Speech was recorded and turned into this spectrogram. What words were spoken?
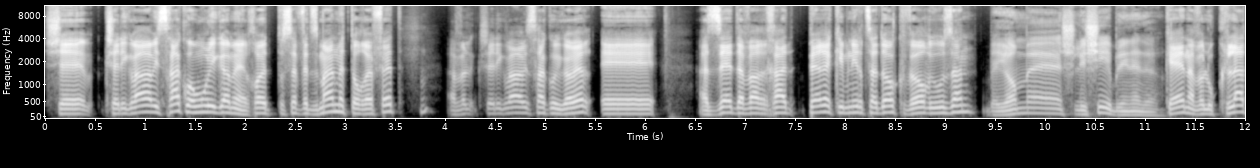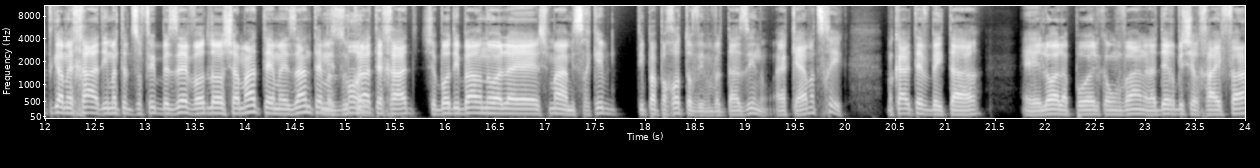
שכשנגמר המשחק הוא אמור להיגמר. יכול להיות תוספת זמן מטורפת, אבל כשנגמר המשחק הוא ייגמר. אה, אז זה דבר אחד. פרק עם ניר צדוק ואורי אוזן, ביום אה, שלישי, בלי נדר. כן, אבל הוקלט גם אחד, אם אתם צופים בזה ועוד לא שמעתם, האזנתם, אז. הוקלט אחד, שבו דיברנו על, אה, שמע, המשחקים טיפה פחות טובים, אבל תאזינו, היה כי היה מצחיק. מכבי תל ביתר, אה, לא על הפועל כמובן, על הדרבי של חיפה,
